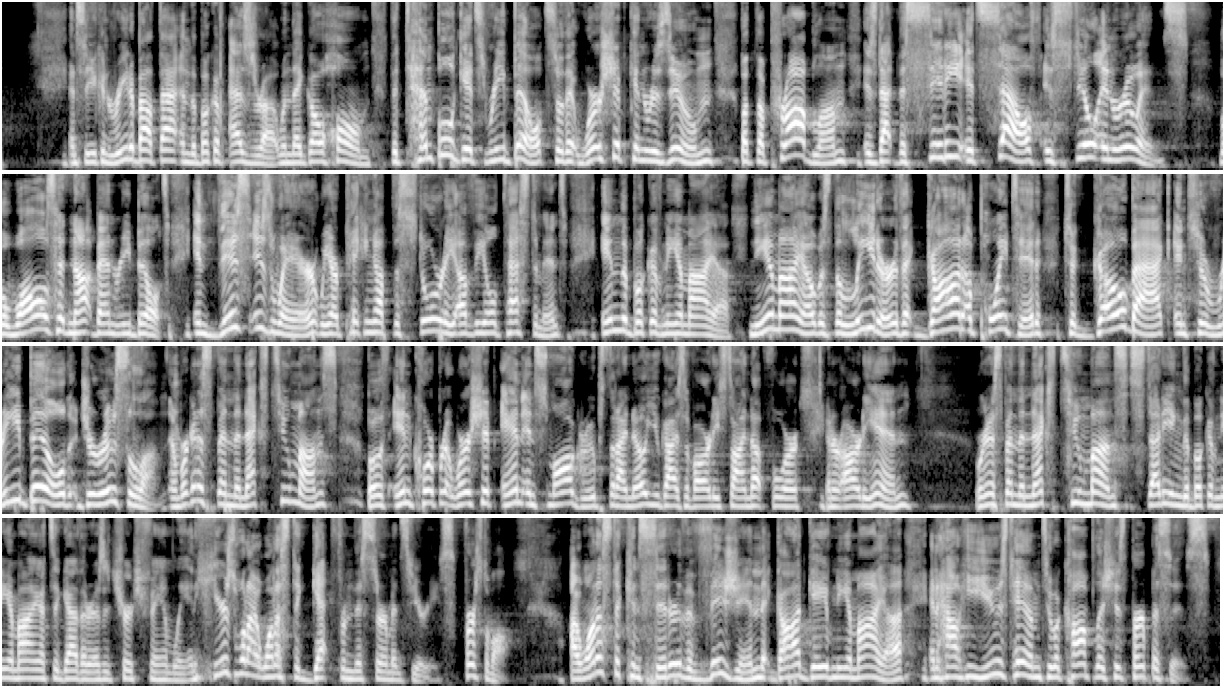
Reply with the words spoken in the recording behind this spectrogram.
And so you can read about that in the book of Ezra when they go home. The temple gets rebuilt so that worship can resume, but the problem is that the city itself is still in ruins. The walls had not been rebuilt. And this is where we are picking up the story of the Old Testament in the book of Nehemiah. Nehemiah was the leader that God appointed to go back and to rebuild Jerusalem. And we're going to spend the next two months, both in corporate worship and in small groups that I know you guys have already signed up for and are already in. We're going to spend the next two months studying the book of Nehemiah together as a church family. And here's what I want us to get from this sermon series. First of all, I want us to consider the vision that God gave Nehemiah and how he used him to accomplish his purposes.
